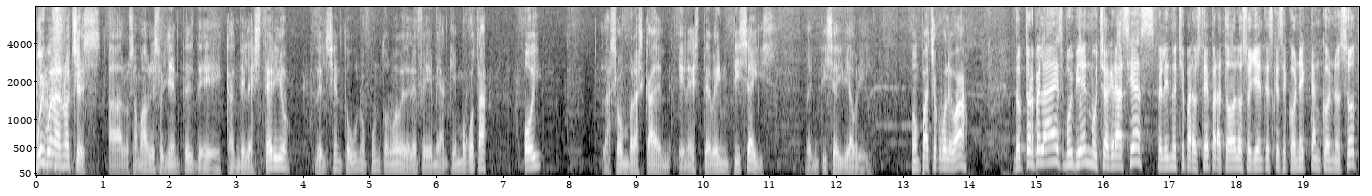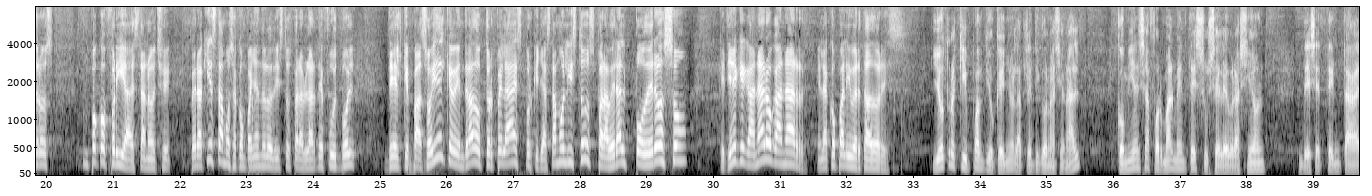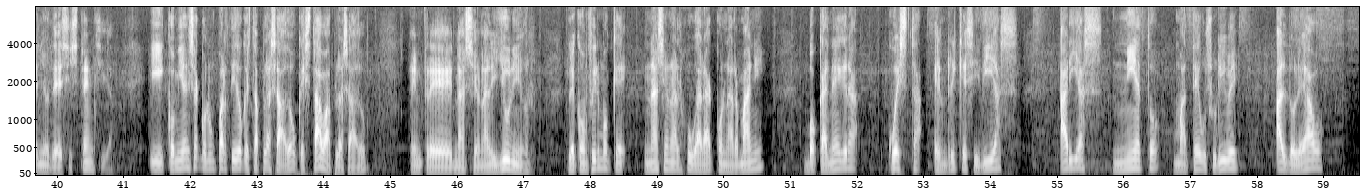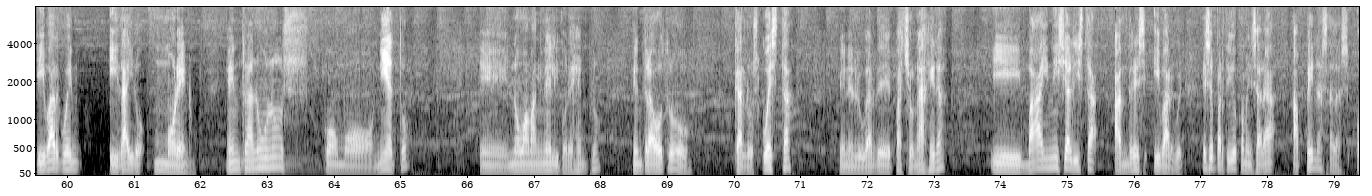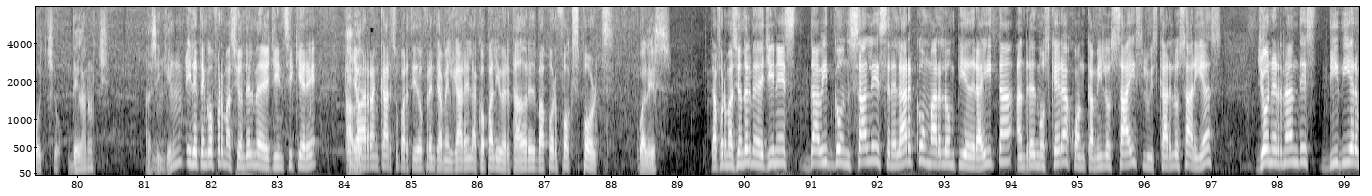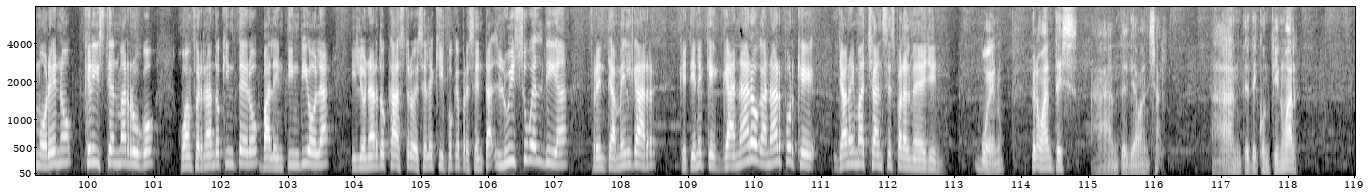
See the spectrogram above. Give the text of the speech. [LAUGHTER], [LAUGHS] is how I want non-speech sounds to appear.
Muy buenas noches a los amables oyentes de Candela Estéreo del 101.9 del FM aquí en Bogotá. Hoy las sombras caen en este 26, 26 de abril. Don Pacho, ¿cómo le va? Doctor Peláez, muy bien, muchas gracias. Feliz noche para usted, para todos los oyentes que se conectan con nosotros. Un poco fría esta noche, pero aquí estamos acompañándolos listos para hablar de fútbol, del que pasó y del que vendrá, doctor Peláez, porque ya estamos listos para ver al poderoso que tiene que ganar o ganar en la Copa Libertadores. Y otro equipo antioqueño, el Atlético Nacional, comienza formalmente su celebración de 70 años de existencia y comienza con un partido que está aplazado, o que estaba aplazado, entre Nacional y Junior. Le confirmo que Nacional jugará con Armani, Bocanegra, Cuesta, Enríquez y Díaz, Arias, Nieto, Mateus Uribe, Aldo Leao, Ibargüen y Dairo Moreno. Entran unos como Nieto, eh, Nova Magnelli, por ejemplo. Entra otro, Carlos Cuesta, en el lugar de Pacho Nájera. Y va a inicialista Andrés Ibargüen. Ese partido comenzará apenas a las 8 de la noche. Así que. Y le tengo formación del Medellín si quiere, que ya va a arrancar su partido frente a Melgar en la Copa Libertadores, va por Fox Sports. ¿Cuál es? La formación del Medellín es David González en el arco, Marlon Piedraíta, Andrés Mosquera, Juan Camilo Saiz, Luis Carlos Arias, John Hernández, Didier Moreno, Cristian Marrugo, Juan Fernando Quintero, Valentín Viola y Leonardo Castro es el equipo que presenta Luis Subeldía frente a Melgar, que tiene que ganar o ganar porque ya no hay más chances para el Medellín. Bueno, pero antes, antes de avanzar, antes de continuar,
